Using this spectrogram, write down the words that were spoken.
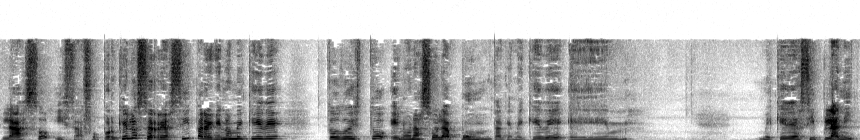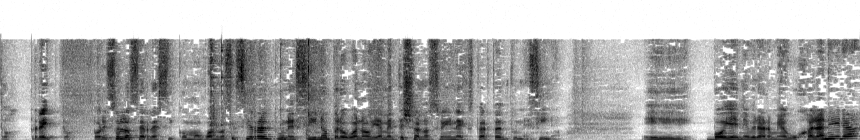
Lazo y zafo. ¿Por qué lo cerré así? Para que no me quede todo esto en una sola punta, que me quede... Eh, me quede así planito, recto. Por eso lo cerré así, como cuando se cierra el tunecino, pero bueno, obviamente yo no soy una experta en tunecino. Eh, voy a enhebrar mi aguja lanera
